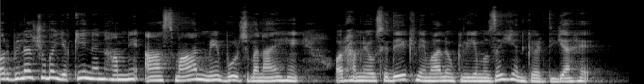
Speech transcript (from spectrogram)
और बिलाशुबा यकीनन हमने आसमान में बुर्ज बनाए हैं और हमने उसे देखने वालों के लिए मुजयन कर दिया है।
